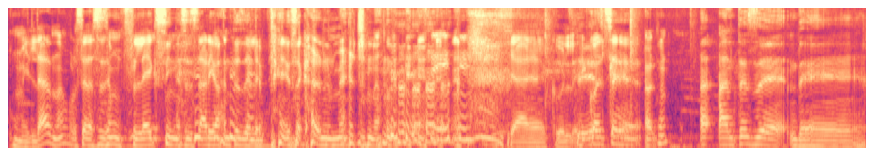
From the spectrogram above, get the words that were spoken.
humildad, ¿no? O sea, haces un flex innecesario antes del EP sacar el merch, ¿no? Sí. ya, ya, cool. Sí, ¿Y cuál sería? Antes de, de,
